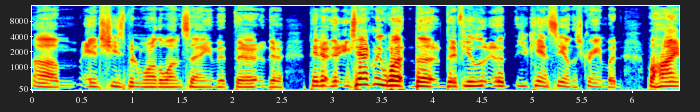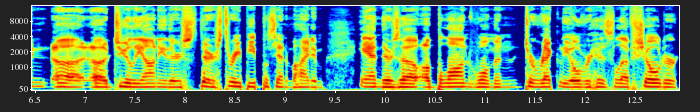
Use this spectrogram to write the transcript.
um, and she's been one of the ones saying that they're, they're, they exactly what the, the if you uh, you can't see on the screen, but behind uh, uh, Giuliani, there's there's three people standing behind him, and there's a, a blonde woman directly over his left shoulder.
